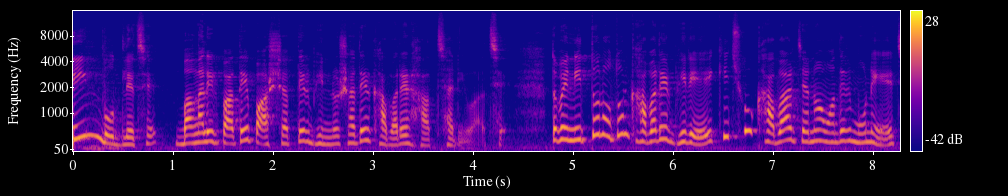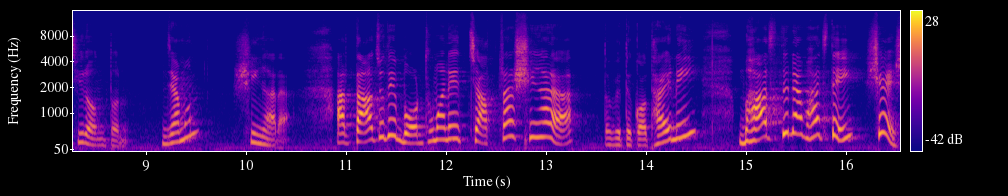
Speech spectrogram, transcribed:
দিন বদলেছে। বাঙালির পাতে পাশ্চাত্যের ভিন্ন স্বাদের খাবারের হাতছানিও আছে। তবে নিত্য নতুন খাবারের ভিড়ে কিছু খাবার যেন আমাদের মনে চিরন্তন, যেমন সিঙ্গারা। আর তা যদি বর্ধমানে চাত্রার সিঙ্গারা, তবে তো কথাই নেই, ভাজতে না ভাজতেই শেষ।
